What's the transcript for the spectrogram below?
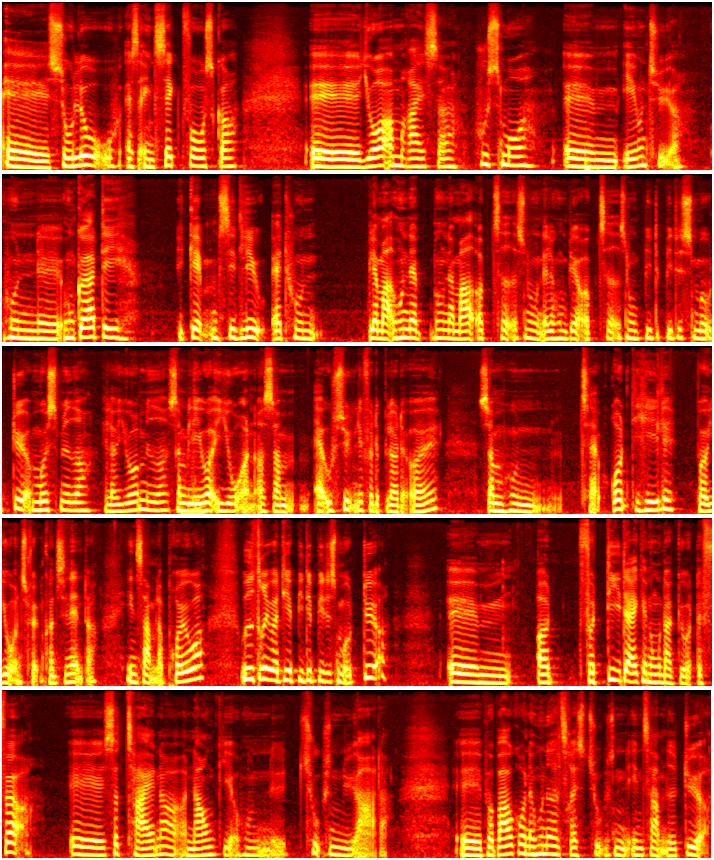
øh, zoolog, altså insektforsker, øh, jordomrejser, husmor, øh, eventyr. Hun, øh, hun gør det igennem sit liv, at hun bliver meget, hun, er, hun er meget optaget af sådan nogle, eller hun bliver optaget af sådan nogle bitte, bitte små dyr, mosmider eller jordmider, som mm. lever i jorden, og som er usynlige for det blotte øje, som hun tager rundt i hele på jordens fem kontinenter, indsamler prøver, uddriver de her bitte, bitte små dyr, øh, og fordi der ikke er nogen, der har gjort det før, øh, så tegner og navngiver hun øh, tusind nye arter øh, på baggrund af 150.000 indsamlede dyr,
